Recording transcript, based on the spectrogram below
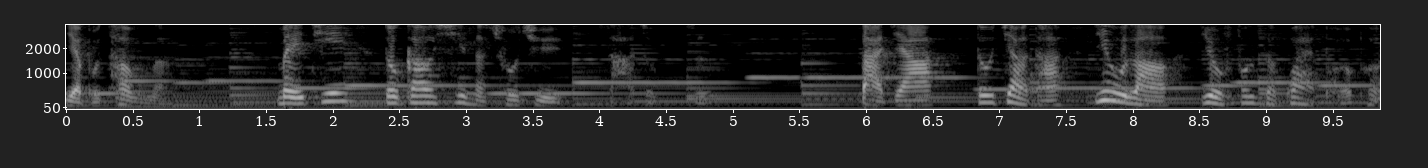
也不痛了，每天都高兴地出去撒种子。大家都叫他又老又疯的怪婆婆。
